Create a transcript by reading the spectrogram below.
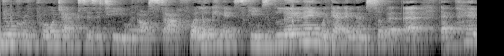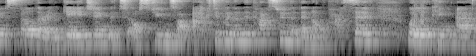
number of projects as a team with our staff. We're looking at schemes of learning, we're getting them so that they're, they're purposeful, they're engaging, that our students are active within the classroom, that they're not passive. We're looking at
